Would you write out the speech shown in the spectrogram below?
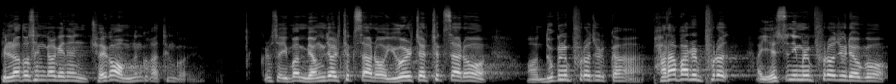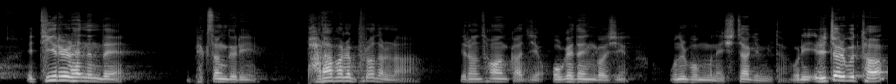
빌라도 생각에는 죄가 없는 것 같은 거예요. 그래서 이번 명절 특사로 6월절 특사로 어, 누굴 풀어줄까? 바라바를 풀어 아, 예수님을 풀어주려고 딜을 했는데 백성들이 바라바를 풀어달라 이런 상황까지 오게 된 것이 오늘 본문의 시작입니다. 우리 1절부터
